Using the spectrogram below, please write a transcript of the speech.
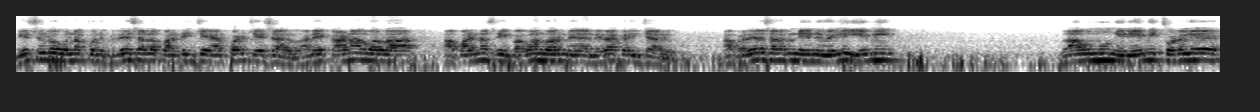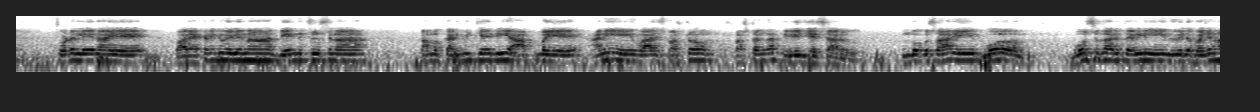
దేశంలో ఉన్న కొన్ని ప్రదేశాల్లో పర్యటించే ఏర్పాటు చేశారు. అనేక కారణాల వల్ల ఆ పర్యటన శ్రీ భగవాన్ వారు నిరాకరించారు. ఆ ప్రదేశాలకు నేను వెళ్ళి ఏమీ లాభము నేనేమీ చూడలే చూడలేనాయే. వారు ఎక్కడికి వెళ్ళినా దేన్ని చూసినా తమకు కనిపించేది ఆత్మయే అని వారి స్పష్టం స్పష్టంగా తెలియజేశారు. ఇంకొకసారి బో బోసు గారి తల్లి వివిధ భజన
